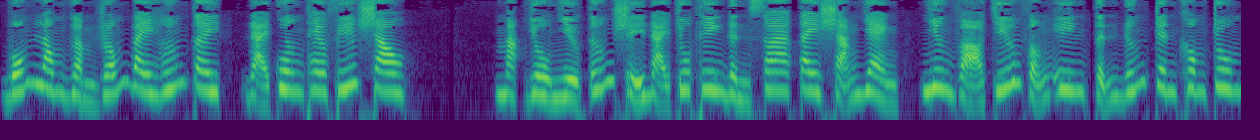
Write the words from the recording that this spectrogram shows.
Bốn long gầm rống bay hướng tây, đại quân theo phía sau. Mặc dù nhiều tướng sĩ đại chu thiên đình xoa tay sẵn dàng, nhưng võ chiếu vẫn yên tĩnh đứng trên không trung.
